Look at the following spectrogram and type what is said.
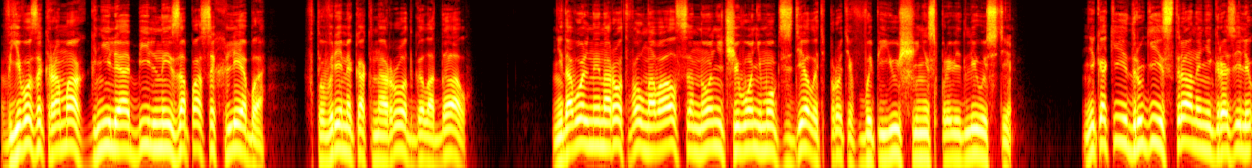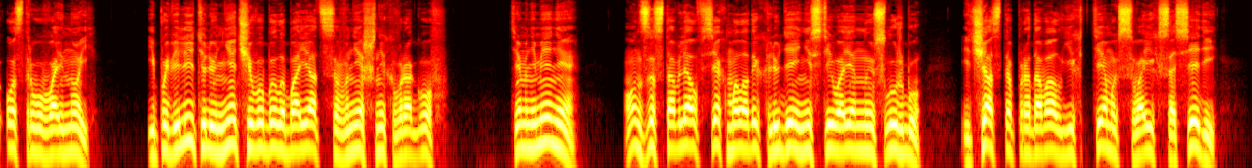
В его закромах гнили обильные запасы хлеба, в то время как народ голодал. Недовольный народ волновался, но ничего не мог сделать против вопиющей несправедливости. Никакие другие страны не грозили острову войной, и повелителю нечего было бояться внешних врагов. Тем не менее, он заставлял всех молодых людей нести военную службу и часто продавал их тем из своих соседей,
